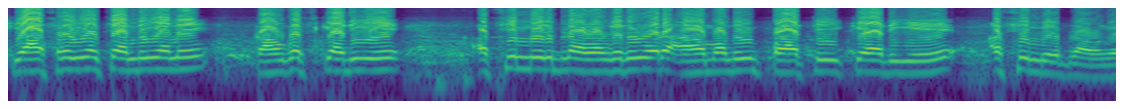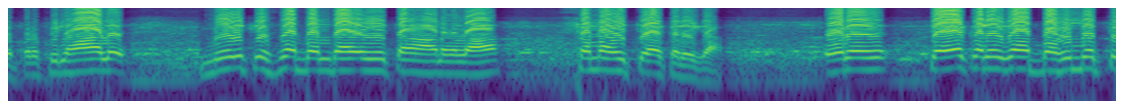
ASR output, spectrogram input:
ਕਿਆਸ ਰਹੀਆਂ ਚੱਲ ਰਹੀਆਂ ਨੇ। ਕਾਂਗਰਸ ਕਹਿ ਰਹੀ ਹੈ ਅਸੀਂ ਮੇਲ ਬਣਾਵਾਂਗੇ ਤੇ ਆਮ ਆਦਮੀ ਪਾਰਟੀ ਕਹਿ ਰਹੀ ਹੈ, ਅਸੀਂ ਮੇਲ ਬਣਾਵਾਂਗੇ। ਪਰ ਫਿਲਹਾਲ ਮੇਲ ਕਿਸ ਦਾ ਬੰਦਾ ਇਹ ਤਾਂ ਆਉਣ ਵਾਲਾ ਸਮਾਂ ਹੀ ਤੈਅ ਕਰੇਗਾ। ਔਰ ਤੈਅ ਕਰੇਗਾ ਬਹੁਮਤ,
